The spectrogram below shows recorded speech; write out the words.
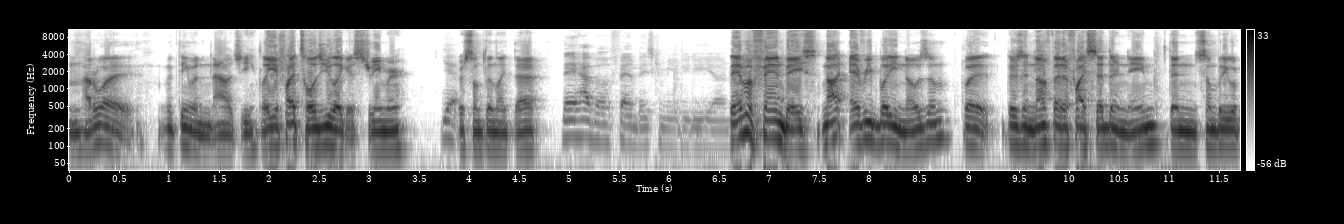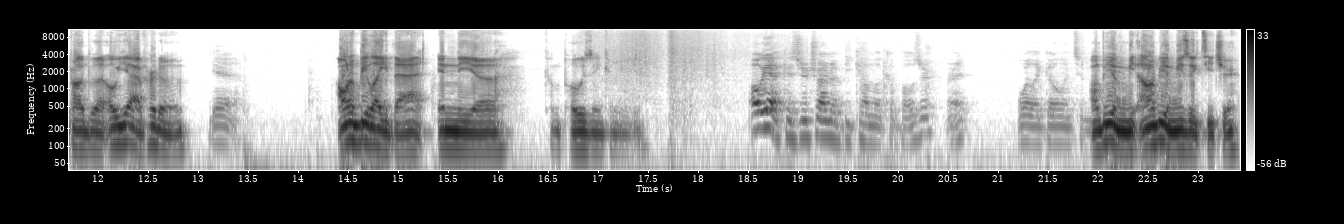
Hmm, how do I let me think of an analogy like if I told you like a streamer Yeah, or something like that they have a fan base community. Yeah. they have a fan base not everybody knows them but there's enough that if I said their name then somebody would probably be like oh yeah I've heard of him. I want to be like that in the uh composing community Oh yeah, because you're trying to become a composer, right? Or like go into. I'll be a mu- I want to be a music teacher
